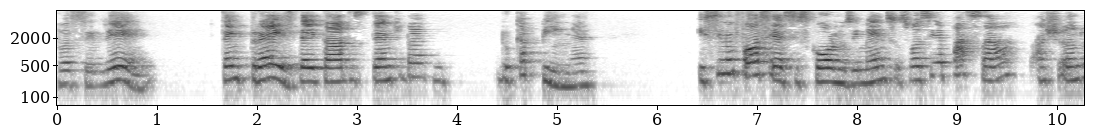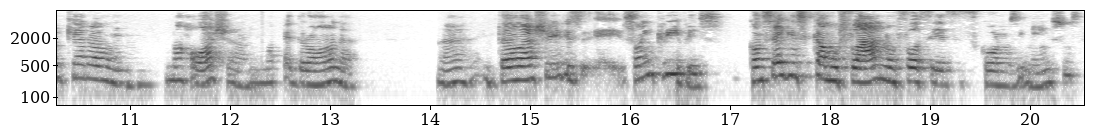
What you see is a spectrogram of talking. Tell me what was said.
você vê, tem três deitados dentro da, do capim, né? E se não fosse esses cornos imensos, você ia passar achando que era um, uma rocha, uma pedrona. Né? Então, acho eles são incríveis. Conseguem se camuflar, não fosse esses cornos imensos,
